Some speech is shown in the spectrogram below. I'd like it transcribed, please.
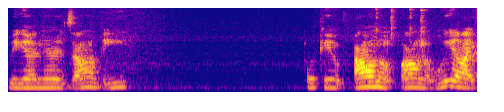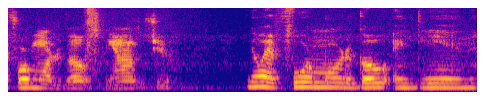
We got another zombie. Okay, I don't know. I don't know. We got like four more to go. To be honest with you, we got have four more to go, and then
